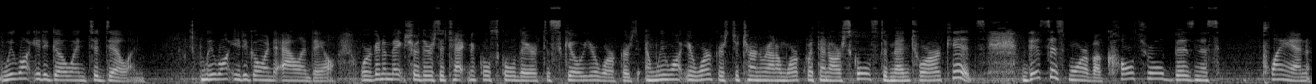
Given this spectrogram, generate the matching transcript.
we want you to go into Dillon, we want you to go into Allendale. We're going to make sure there's a technical school there to skill your workers, and we want your workers to turn around and work within our schools to mentor our kids. This is more of a cultural business plan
